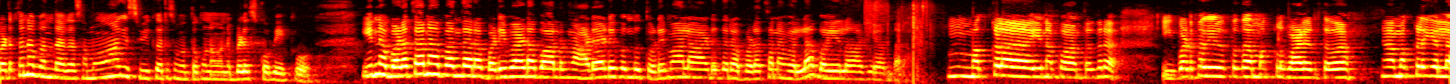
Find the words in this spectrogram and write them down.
ಬಡತನ ಬಂದಾಗ ಸಮವಾಗಿ ಸ್ವೀಕರಿಸುವಂಥ ಗುಣವನ್ನು ಬೆಳೆಸ್ಕೋಬೇಕು. ಇನ್ನು ಬಡತನ ಬಂದರ ಬಡಿಬೇಡ ಬಾಲನ ಆಡಾಡಿ ಬಂದು ತೊಡೆಮಾಲ ಆಡಿದರ ಬಡತನವೆಲ್ಲ ಬಯಲಾಗಿ ಅಂತಾರೆ. ಮಕ್ಕಳ ಏನಪ್ಪ ಅಂತಂದ್ರೆ ಈಗ ಬಡತನ ಇರ್ತದ ಮಕ್ಕಳು ಭಾಳ ಇರ್ತವ. ಆ ಮಕ್ಕಳಿಗೆಲ್ಲ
